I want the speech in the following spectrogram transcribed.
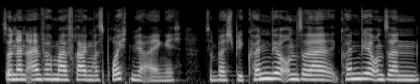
Sondern einfach mal fragen, was bräuchten wir eigentlich? Zum Beispiel, können wir unser, können wir unseren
